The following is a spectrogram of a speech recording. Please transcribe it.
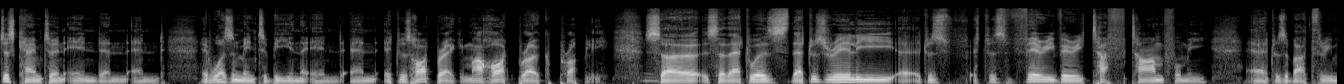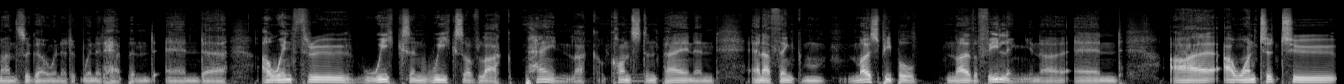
just came to an end, and, and it wasn't meant to be in the end, and it was heartbreaking. My heart broke properly. Mm. So so that was that was really uh, it was it was very very tough time for me. Uh, it was about three months ago when it when it happened, and uh, I went through weeks and weeks of like pain, like constant pain and and I think m- most people know the feeling, you know. And I I wanted to.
